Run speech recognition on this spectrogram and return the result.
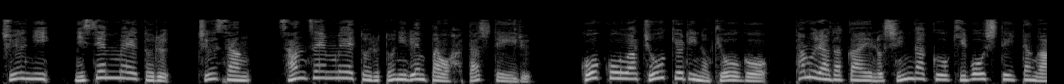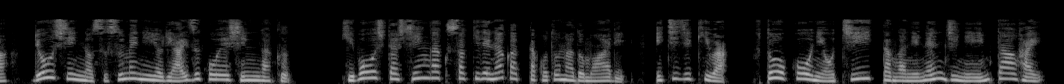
中2、2000メートル、中3、3000メートルと2連覇を果たしている。高校は長距離の強豪、田村高への進学を希望していたが、両親の勧めにより会津校へ進学。希望した進学先でなかったことなどもあり、一時期は不登校に陥ったが2年時にインターハイ、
